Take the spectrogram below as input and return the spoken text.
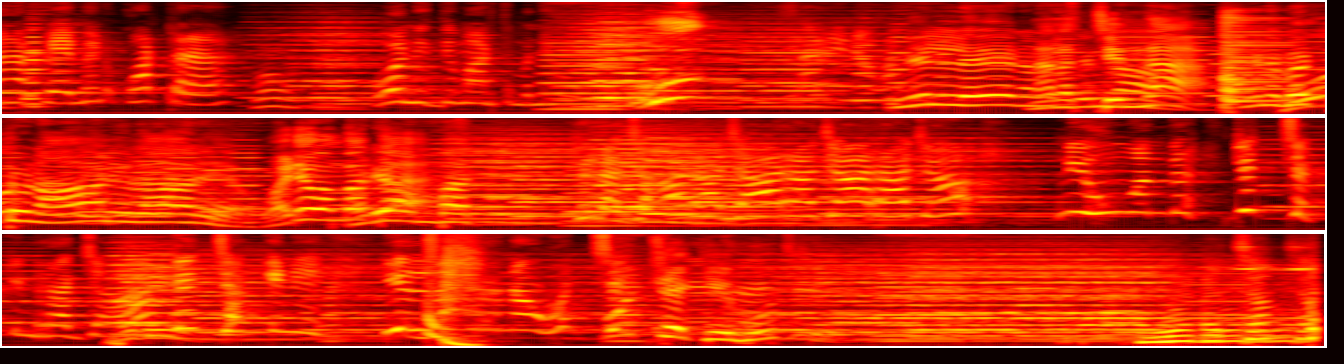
ನನ್ನ ಪೇಮೆಂಟ್ ಕೊಟ್ರ ಓ ನಿದ್ದೆ ಮಾಡ್ತೀನಿ ಮನೆ. ಸರಿ ನಾವು ನಿಲ್ಲಿ ನನ್ನ ಚಿನ್ನ. ನಿನ್ನ ಬಿಟ್ಟು ನಾನು ರೀ. ಒಡಿ ಒಂಬತ್ತ. ಬರೀ ಒಂಬತ್ತು. ರಾಜ ರಾಜ ರಾಜ ರಾಜ ನೀವು ಒಂದು ಗಿಚ್ಚಕ್ಕಿನ ರಾಜ ಗಿಚ್ಚಕ್ಕಿನಿ. ಇಲ್ಲ ನಾವು ಹುಚ್ಚ. ಹುಚ್ಚಕ್ಕಿ ಹುಚ್ಚಿ. ಇವನ ಚಂದ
